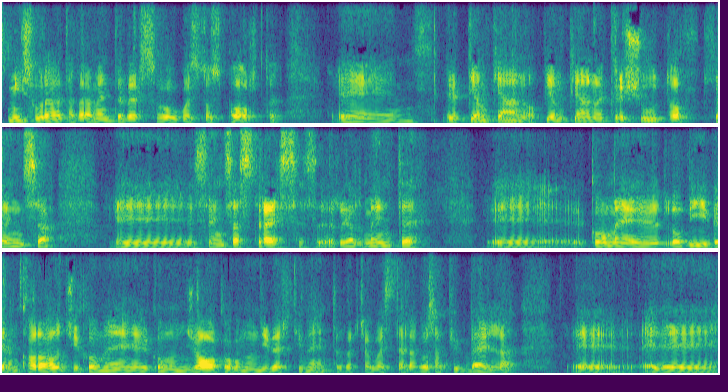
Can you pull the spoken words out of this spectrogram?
smisurata veramente verso questo sport. E, e pian, piano, pian piano è cresciuto senza, eh, senza stress, realmente eh, come lo vive ancora oggi come, come, un gioco, come un divertimento, perciò questa è la cosa più bella eh, ed, è,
